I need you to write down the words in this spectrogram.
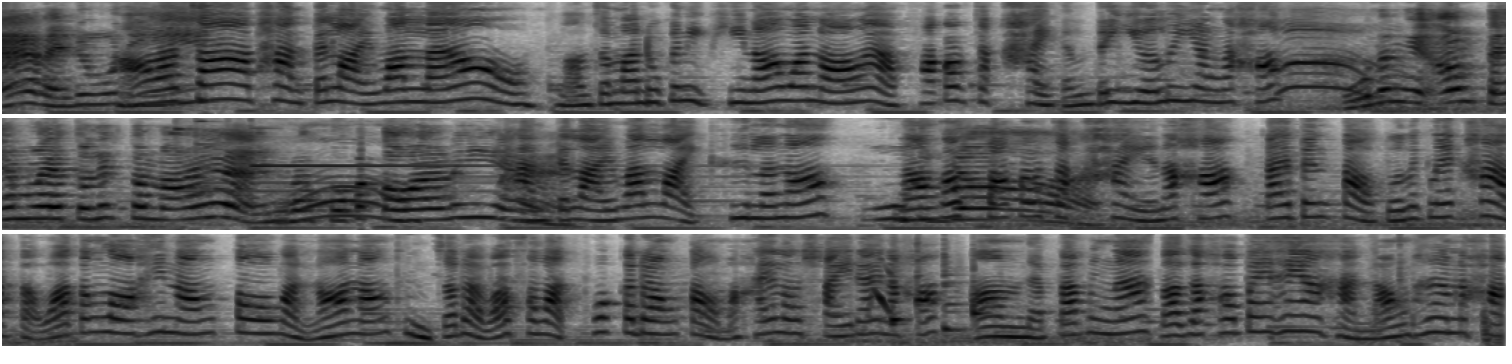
ฮะไหนดูเอาดิละจ้าผ่านไปหลายวันแล้ว เราจะมาดูกันอีกทีเนาะว่าน้องอะฟักออกจากไข่กันได้เยอะหรือยังนะคะโอ้นั่นไงอ้อมเต็มเลยตัวเล็กตัวน้อยอะบางตัวก็โตแล้วนี่ผ่านไปหลายวันหลายคืนแล้วเนาะน้องก็ฟักออกจากไข่นะคะกลายเป็นเต่าตัวเล็กๆค่ะ แต่ว่าต้องรอให้น้องโตก่อนเนาะน้องถึงจะแบบว่าสลัดพวกกระดองเต่ามาให้เราใช้ได้นะคะอืมเดี๋ยวแป๊บนึงนะเราจะเข้าไปให้อาหารน้องเพิ่มนะคะ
